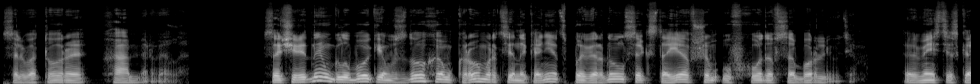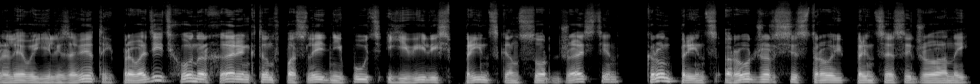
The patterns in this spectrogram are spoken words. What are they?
Сальваторе Хаммервелла. С очередным глубоким вздохом Кромарти наконец повернулся к стоявшим у входа в собор людям. Вместе с королевой Елизаветой проводить Хонор Харрингтон в последний путь явились принц-консорт Джастин, кронпринц Роджер с сестрой, принцессой Джоанной,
